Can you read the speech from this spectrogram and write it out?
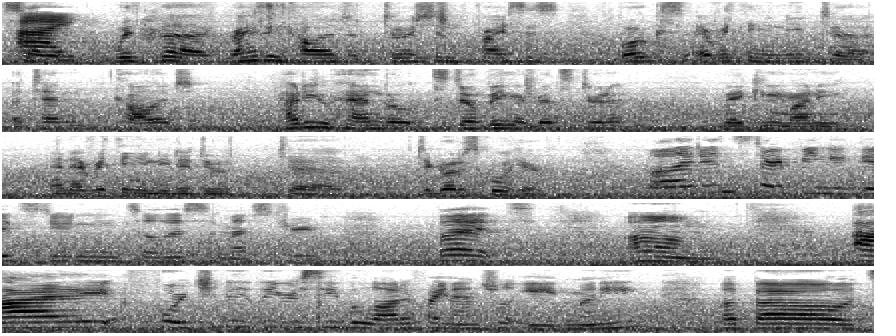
So Hi. With the rising college tuition prices, books, everything you need to attend college, how do you handle still being a good student, making money, and everything you need to do to, to go to school here? Well, I didn't start being a good student until this semester, but um, I fortunately receive a lot of financial aid money. About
